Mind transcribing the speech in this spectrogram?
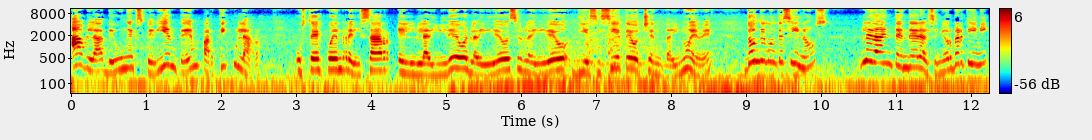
habla de un expediente en particular. Ustedes pueden revisar el Vladivideo. El Vladivideo es el Vladivideo 1789, donde Montesinos le da a entender al señor Bertini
